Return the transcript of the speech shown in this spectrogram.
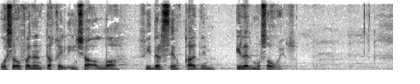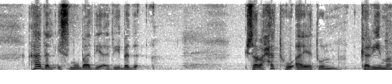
وسوف ننتقل إن شاء الله في درس قادم إلى المصور. هذا الاسم بادئ ذي بدء. شرحته آية كريمة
